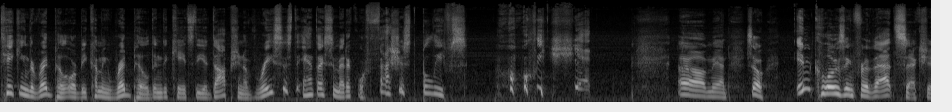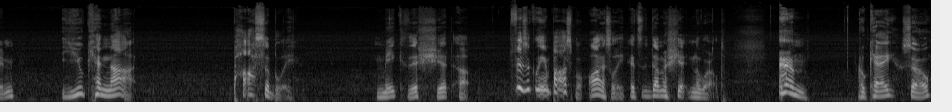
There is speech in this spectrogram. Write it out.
Taking the red pill or becoming red pilled indicates the adoption of racist, anti Semitic, or fascist beliefs. Holy shit! Oh man. So, in closing for that section, you cannot possibly make this shit up. Physically impossible. Honestly, it's the dumbest shit in the world. okay, so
